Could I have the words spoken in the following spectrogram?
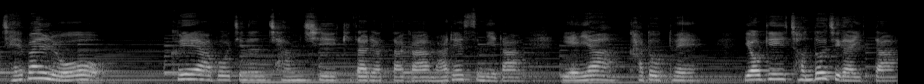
제발요. 그의 아버지는 잠시 기다렸다가 말했습니다. 얘야, 가도 돼. 여기 전도지가 있다.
